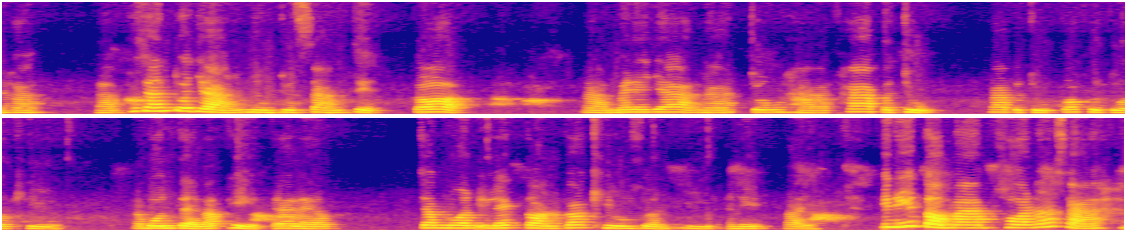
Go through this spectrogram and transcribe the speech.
นะคะอ่าเพราะฉะนั้นตัวอย่าง 1.37 ก็ไม่ได้ยากนะคะจงหาค่าประจุ ค่าประจุก็คือตัว Q บนแต่ละเพจได้แล้วจำนวนอิเล็กตรอนก็ Q ส่วน E อันนี้ไป ทีนี้ต่อมาพอนักศึกษาห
